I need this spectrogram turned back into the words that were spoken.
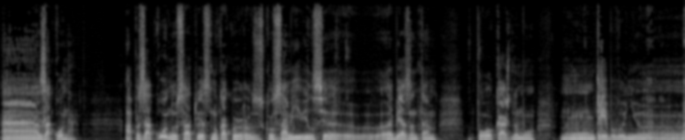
э, закона. А по закону, соответственно, ну какой розыск? Он сам явился, э, обязан там по каждому требованию э,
